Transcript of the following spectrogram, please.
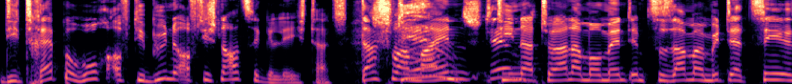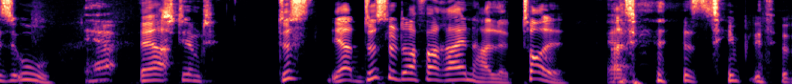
die Treppe hoch auf die Bühne auf die Schnauze gelegt hat. Das Stimmt, war mein stimmt. Tina Turner Moment im Zusammenhang mit der CSU. Ja, Ja. stimmt. Düs ja, Düsseldorfer Rheinhalle, toll. Also, simply the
